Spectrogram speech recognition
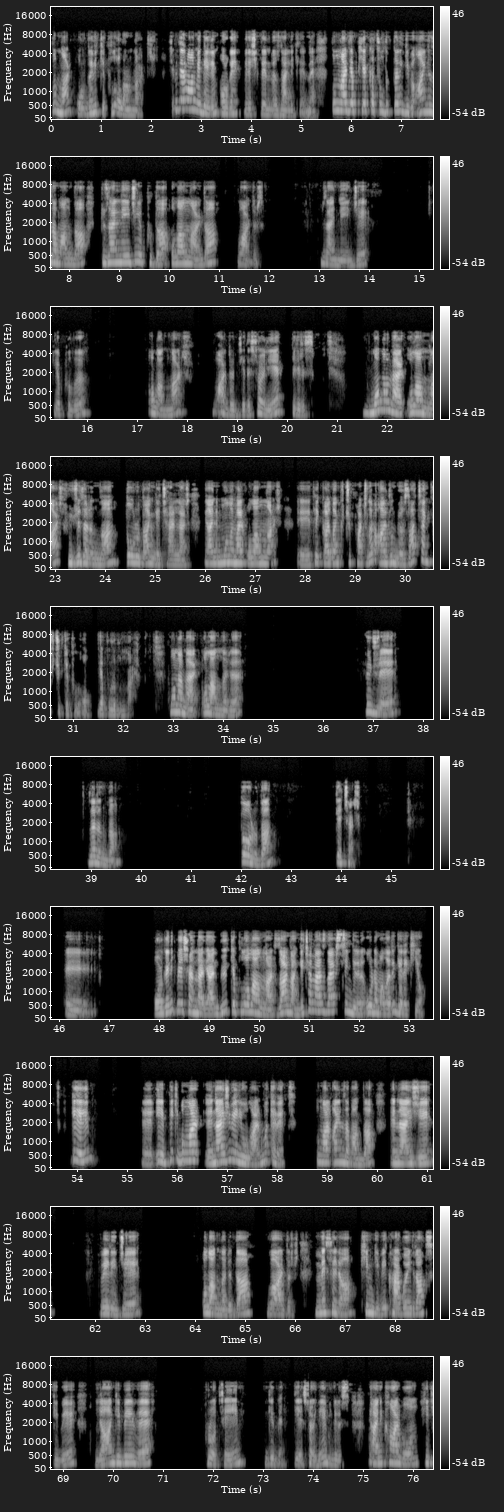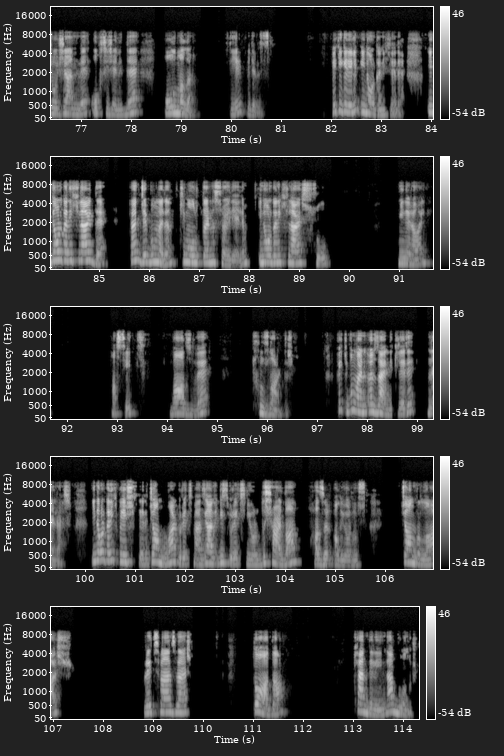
bunlar organik yapılı olanlardır. Şimdi devam edelim organik bileşiklerin özelliklerine. Bunlar yapıya katıldıkları gibi aynı zamanda düzenleyici yapıda olanlar da vardır. Düzenleyici yapılı olanlar vardır diye de söyleyebiliriz. Monomer olanlar hücre zarından doğrudan geçerler. Yani monomer olanlar e, tekrardan küçük parçalara ayrılmıyor. Zaten küçük yapılı, yapılı bunlar. Monomer olanları hücre zarından doğrudan geçer. Ee, organik bileşenler yani büyük yapılı olanlar zardan geçemezler. Sindirime uğramaları gerekiyor. Gelelim ee, iyi. Peki bunlar enerji veriyorlar mı? Evet. Bunlar aynı zamanda enerji verici olanları da vardır. Mesela kim gibi? Karbonhidrat gibi, yağ gibi ve protein gibi diye söyleyebiliriz. Yani karbon, hidrojen ve oksijeni de olmalı diyebiliriz. Peki gelelim inorganiklere. İnorganikler de önce bunların kim olduklarını söyleyelim. İnorganikler su, mineral, asit, baz ve tuzlardır. Peki bunların özellikleri neler? İnorganik bileşikleri canlılar üretmez. Yani biz üretmiyoruz. Dışarıdan hazır alıyoruz. Canlılar üretmezler. Doğada kendiliğinden bulunur.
